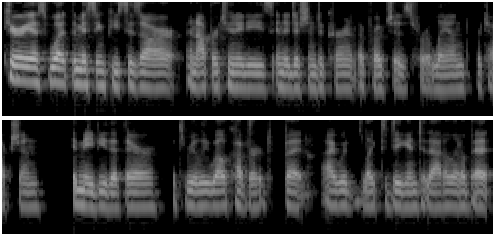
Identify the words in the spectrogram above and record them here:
curious what the missing pieces are and opportunities in addition to current approaches for land protection. It may be that they're it's really well covered but i would like to dig into that a little bit.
